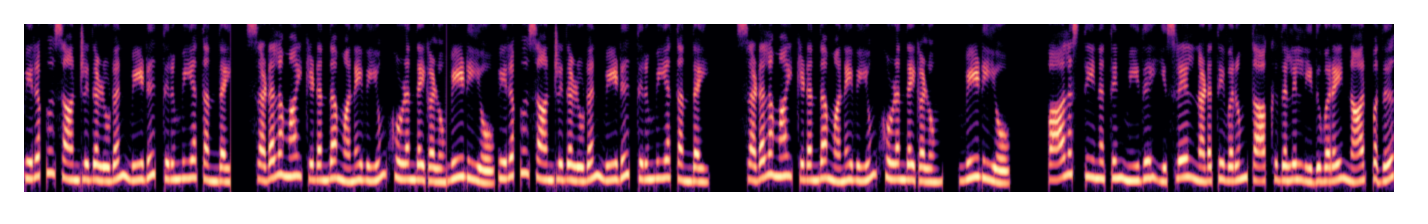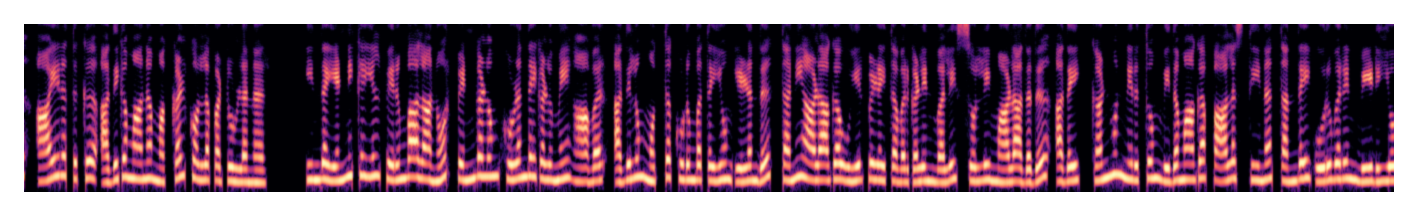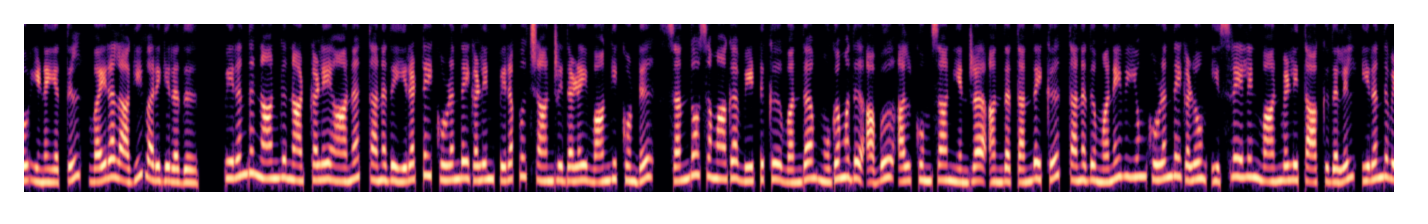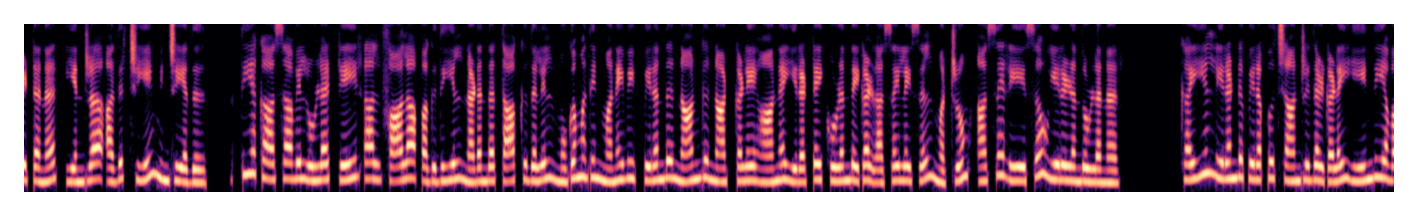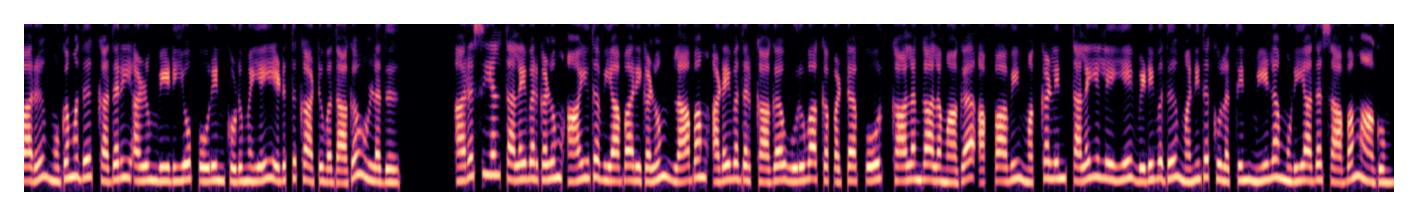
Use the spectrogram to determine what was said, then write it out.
பிறப்பு சான்றிதழுடன் வீடு திரும்பிய தந்தை. சடலமாய் கிடந்த மனைவியும் குழந்தைகளும். வீடியோ. பிறப்பு சான்றிதழுடன் வீடு திரும்பிய தந்தை. சடலமாய் கிடந்த மனைவியும் குழந்தைகளும். வீடியோ. பாலஸ்தீனத்தின் மீது இஸ்ரேல் நடத்தி வரும் தாக்குதலில் இதுவரை நாற்பது ஆயிரத்துக்கு அதிகமான மக்கள் கொல்லப்பட்டுள்ளனர். இந்த எண்ணிக்கையில் பெரும்பாலானோர் பெண்களும் குழந்தைகளுமே ஆவர். அதிலும் மொத்த குடும்பத்தையும் இழந்து தனி ஆளாக உயிர் பிழைத்தவர்களின் வலி சொல்லி மாளாதது. அதை கண்முன் நிறுத்தும் விதமாக பாலஸ்தீன தந்தை ஒருவரின் வீடியோ இணையத்தில் வைரலாகி வருகிறது. பிறந்து நான்கு நாட்களே ஆன தனது இரட்டை குழந்தைகளின் பிறப்புச் சான்றிதழை வாங்கிக் கொண்டு சந்தோஷமாக வீட்டுக்கு வந்த முகமது அபு அல் கும்சான் என்ற அந்த தந்தைக்கு தனது மனைவியும் குழந்தைகளும் இஸ்ரேலின் வான்வெளி தாக்குதலில் இறந்துவிட்டனர் என்ற அதிர்ச்சியை மிஞ்சியது. மத்திய காசாவில் உள்ள டெய்ர் அல் ஃபாலா பகுதியில் நடந்த தாக்குதலில் முகமதின் மனைவி பிறந்து நான்கு நாட்களே ஆன இரட்டை குழந்தைகள் அசைலைசல் மற்றும் அசர் ஏச உயிரிழந்துள்ளனர். கையில் இரண்டு பிறப்புச் சான்றிதழ்களை ஏந்தியவாறு முகமது கதறி அழும் வீடியோ போரின் கொடுமையை எடுத்துக்காட்டுவதாக உள்ளது. அரசியல் தலைவர்களும் ஆயுத வியாபாரிகளும் லாபம் அடைவதற்காக உருவாக்கப்பட்ட போர் காலங்காலமாக அப்பாவி மக்களின் தலையிலேயே விடிவது மனிதகுலத்தின் மீள முடியாத சாபம் ஆகும்.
